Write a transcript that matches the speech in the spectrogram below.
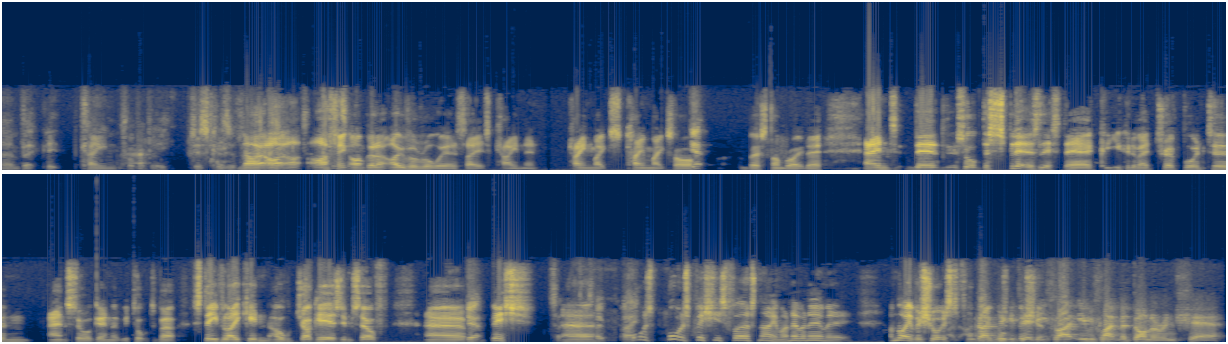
Um, but it, Kane probably just because of No, I, I, I think I'm going to overrule here and say it's Kane. Then Kane makes Kane makes our Yep. Best number right there, and the sort of the splitters list there. You could have had Trev Boynton, Ansell again that we talked about. Steve Lakin, old jug ears himself. Uh, Yeah. Bish. Uh, what was what was Bish's first name? I never knew him. I'm not even sure his I full don't name think he did. He's like he was like Madonna and Cher.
